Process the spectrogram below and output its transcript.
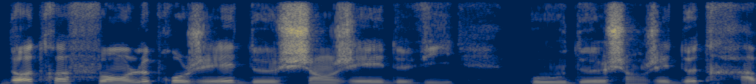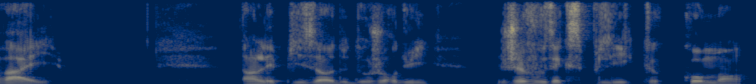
d'autres font le projet de changer de vie ou de changer de travail. Dans l'épisode d'aujourd'hui, je vous explique comment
